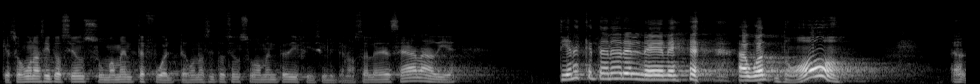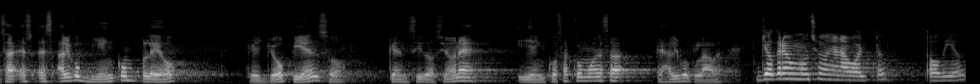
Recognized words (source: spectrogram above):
que eso es una situación sumamente fuerte, es una situación sumamente difícil y que no se le desea a nadie? Tienes que tener el nene. No. O sea, es, es algo bien complejo que yo pienso que en situaciones y en cosas como esa es algo clave. Yo creo mucho en el aborto, obvio.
